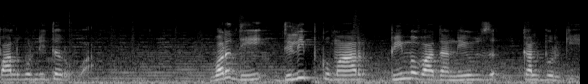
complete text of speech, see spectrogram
ಪಾಲ್ಗೊಂಡಿದ್ದರು. वरदी दिलीप कुमार भीमवादा न्यूज़ कलबुर्गी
